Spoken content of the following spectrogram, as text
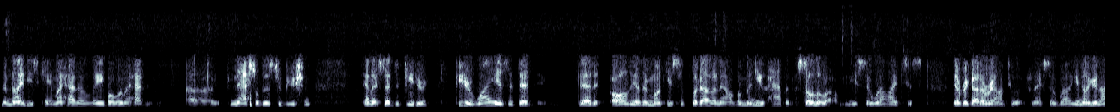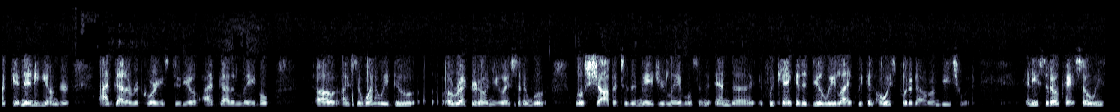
the 90s came, I had a label and I had uh, national distribution. And I said to Peter, Peter, why is it that that all the other Monkees have put out an album and you haven't, a solo album? And he said, well, I just never got around to it. And I said, well, you know, you're not getting any younger. I've got a recording studio. I've got a label. Uh, I said, why don't we do a record on you? I said, and we'll we'll shop it to the major labels, and and uh, if we can't get a deal we like, we can always put it out on Beachwood. And he said, okay. So we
